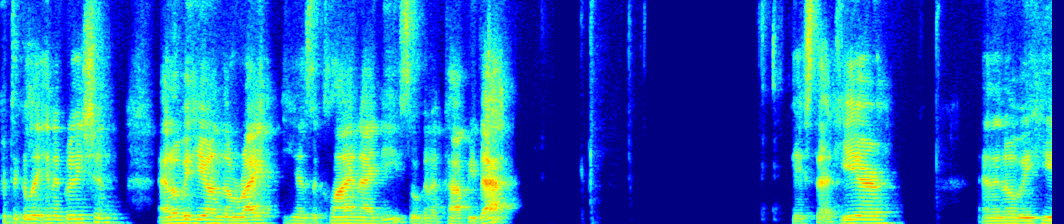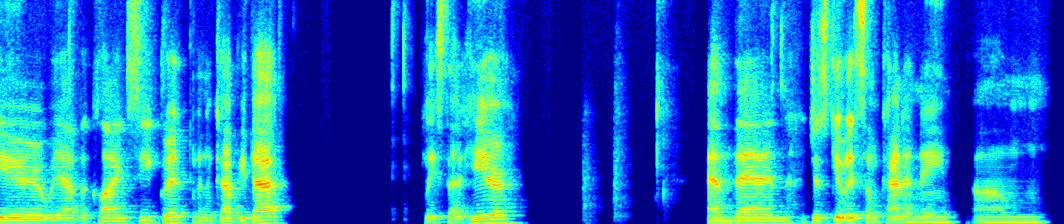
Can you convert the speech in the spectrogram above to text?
particular integration. And over here on the right, here's the client ID. So we're gonna copy that. Paste that here. And then over here, we have the client secret. We're gonna copy that. Place that here. And then just give it some kind of name. Um,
